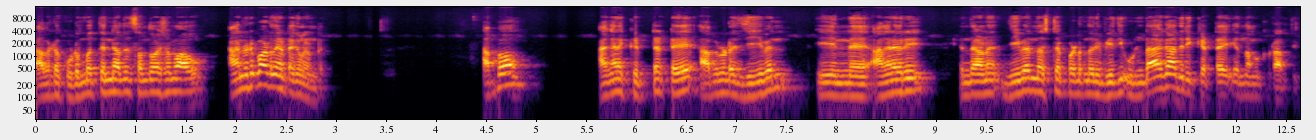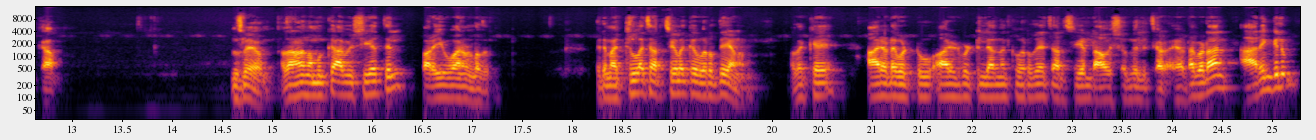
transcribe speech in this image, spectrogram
അവരുടെ കുടുംബത്തിന് അത് സന്തോഷമാവും. അങ്ങനെ ഒരുപാട് നേട്ടങ്ങളുണ്ട്. അപ്പോൾ അങ്ങനെ കിട്ടട്ടെ. അവരുടെ ജീവൻ പിന്നെ അങ്ങനെ ഒരു എന്താണ് ജീവൻ നഷ്ടപ്പെടുന്ന ഒരു വിധി ഉണ്ടാകാതിരിക്കട്ടെ എന്ന് നമുക്ക് പ്രാർത്ഥിക്കാം. മനസ്സിലായോ? അതാണ് നമുക്ക് ആ വിഷയത്തിൽ പറയുവാനുള്ളത്. പിന്നെ മറ്റുള്ള ചർച്ചകളൊക്കെ വെറുതെയാണ്. അതൊക്കെ ആരിടപെട്ടു ആരിടപെട്ടില്ല എന്നൊക്കെ വെറുതെ ചർച്ച ചെയ്യേണ്ട ആവശ്യമൊന്നുമില്ല. ഇടപെടാൻ ആരെങ്കിലും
